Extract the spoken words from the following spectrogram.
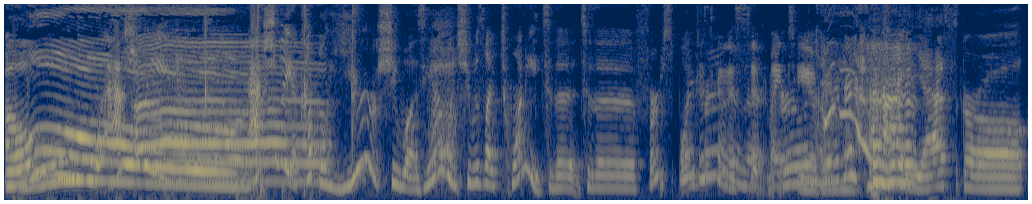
Oh, oh. actually, oh. actually, a couple years she was. Yeah, when she was like twenty to the to the first boyfriend. I'm just gonna and sip my early tea ah, yes, girl.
